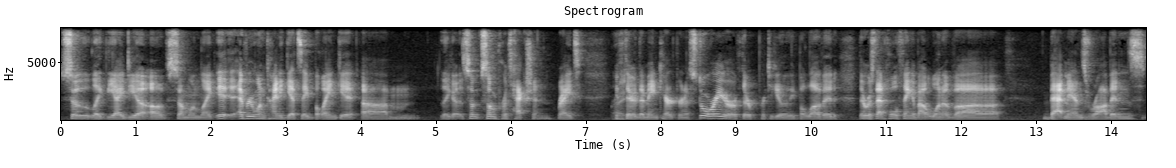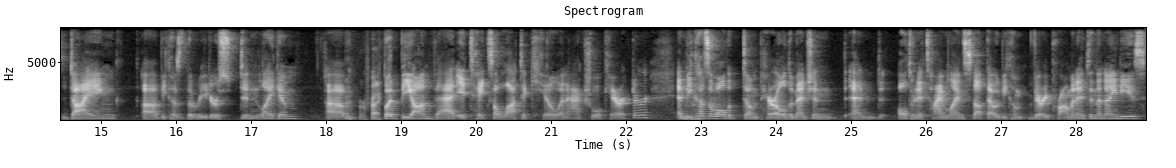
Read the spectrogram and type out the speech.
So, like the idea of someone like it, everyone kind of gets a blanket, um, like a, some some protection, right? If they're the main character in a story, or if they're particularly beloved. There was that whole thing about one of uh, Batman's Robins dying uh, because the readers didn't like him. Um, Right. But beyond that, it takes a lot to kill an actual character, and because of all the dumb parallel dimension and alternate timeline stuff that would become very prominent in the '90s,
